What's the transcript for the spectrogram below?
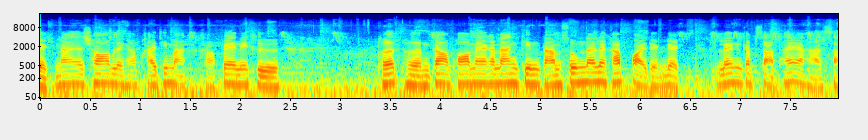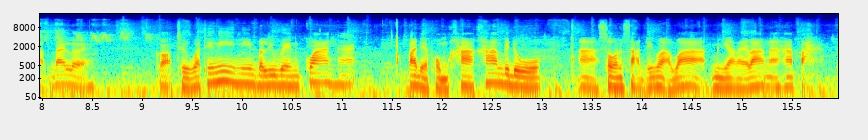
ด็กๆน่าจะชอบเลยครับ ใครที่มาคาเฟ่นี่คือเพลิดเพลินก็พ่อแม่ก็นั่งกินตามซุ้มได้เลยครับ ปล่อยเด็กๆ เล่นกับสัตว์ให้อาหารสัตว์ได้เลย ก็ถือว่าที่นี่มีบริเวณกว้างฮะไปเดี๋ยวผมคาข้ามไปดูโซนสัตว์ดีกว่าว่ามีอะไรบ้างนะฮะไปไป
